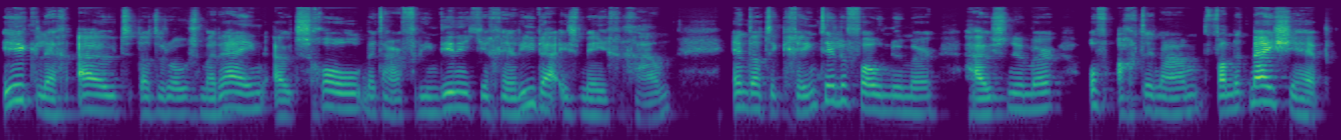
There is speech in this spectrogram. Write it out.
Ik leg uit dat Roosmarijn uit school met haar vriendinnetje Gerida is meegegaan en dat ik geen telefoonnummer, huisnummer of achternaam van het meisje heb.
